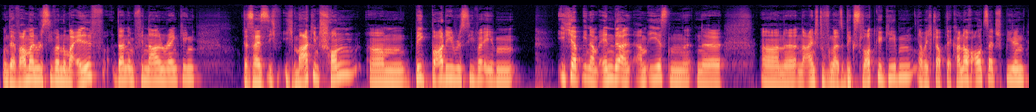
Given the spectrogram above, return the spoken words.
und er war mein Receiver Nummer 11 dann im finalen Ranking. Das heißt, ich, ich mag ihn schon. Ähm, Big Body Receiver eben. Ich habe ihn am Ende an, am ehesten eine, äh, eine, eine Einstufung als Big Slot gegeben, aber ich glaube, der kann auch Outside spielen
